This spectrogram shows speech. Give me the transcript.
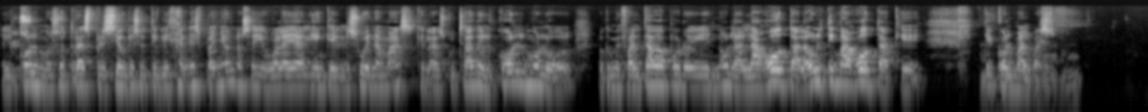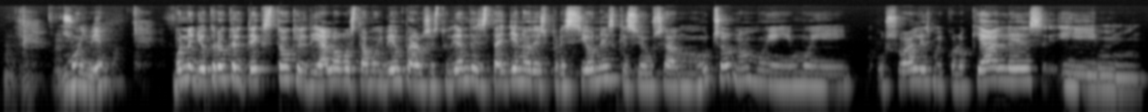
el colmo, es otra expresión que se utiliza en español, no sé, igual hay alguien que le suena más, que la ha escuchado, el colmo, lo, lo que me faltaba por oír, ¿no? La, la gota, la última gota que, que colma el vaso. Muy bien. Bueno, yo creo que el texto, que el diálogo está muy bien para los estudiantes, está lleno de expresiones que se usan mucho, ¿no? Muy, muy usuales, muy coloquiales y, mm,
